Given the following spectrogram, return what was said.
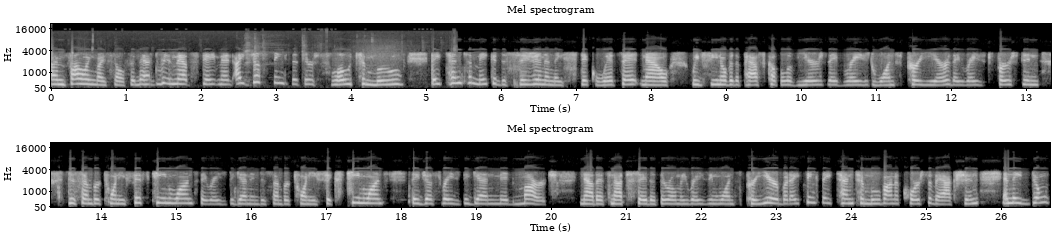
I'm following myself in that in that statement. I just think that they're slow to move. They tend to make a decision and they stick with it. Now, we've seen over the past couple of years they've raised once per year. They raised first in December 2015 once, they raised again in December 2016 once. They just raised again mid-March. Now, that's not to say that they're only raising once per year, but I think they tend to move on a course of action and they don't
